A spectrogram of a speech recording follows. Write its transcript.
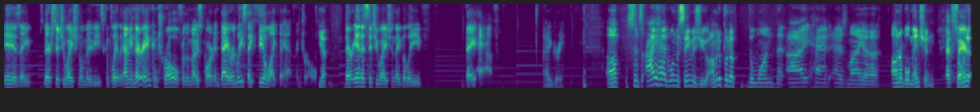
It is a they're situational movies completely. I mean, they're in control for the most part in day, or at least they feel like they have control. Yep. They're in a situation they believe they have. I agree. Um, since I had one the same as you, I'm going to put up the one that I had as my uh, honorable mention. That's So I'm fair. gonna,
